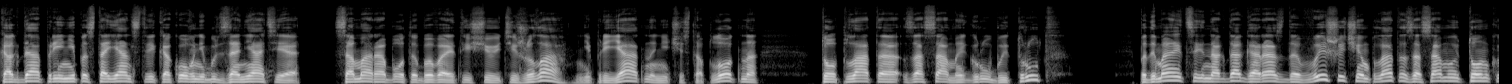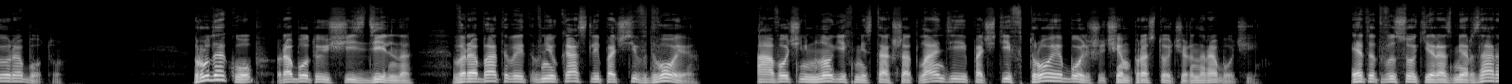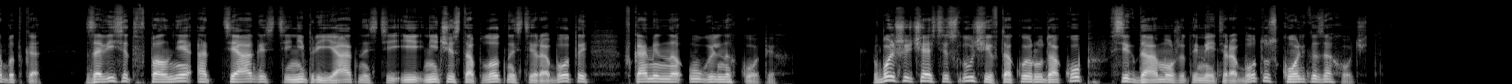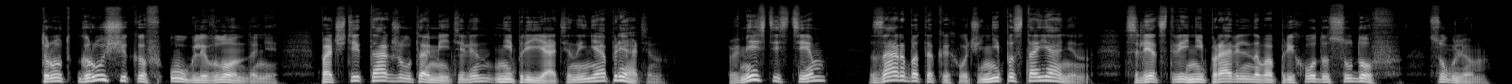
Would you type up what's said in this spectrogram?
Когда при непостоянстве какого-нибудь занятия сама работа бывает еще и тяжела, неприятна, нечистоплотна, то плата за самый грубый труд поднимается иногда гораздо выше, чем плата за самую тонкую работу. Рудокоп, работающий сдельно, вырабатывает в Ньюкасле почти вдвое, а в очень многих местах Шотландии почти втрое больше, чем простой чернорабочий. Этот высокий размер заработка зависит вполне от тягости, неприятности и нечистоплотности работы в каменно-угольных копьях. В большей части случаев такой рудокоп всегда может иметь работу сколько захочет. Труд грузчиков угля в Лондоне почти так же утомителен, неприятен и неопрятен. Вместе с тем, заработок их очень непостоянен вследствие неправильного прихода судов с углем.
